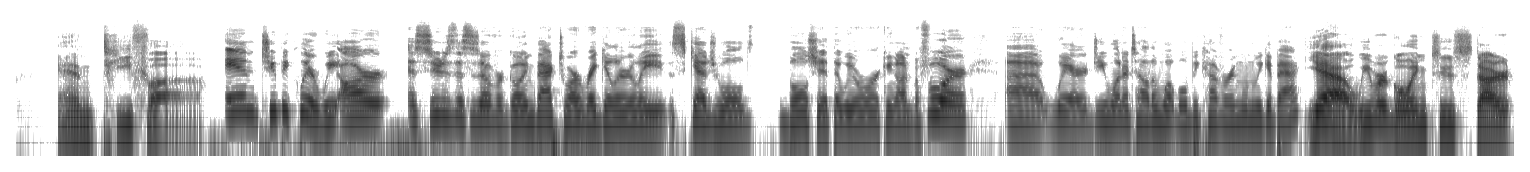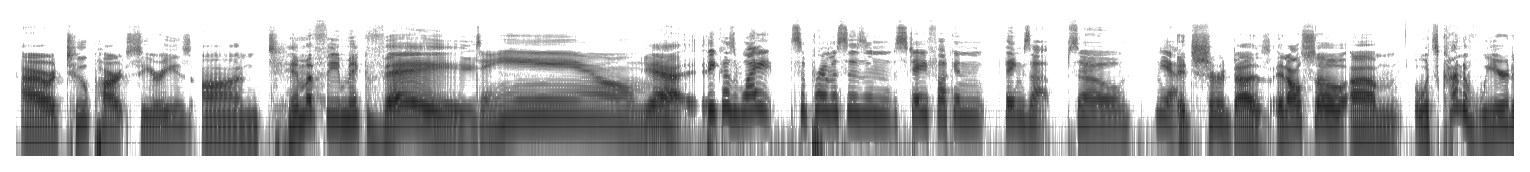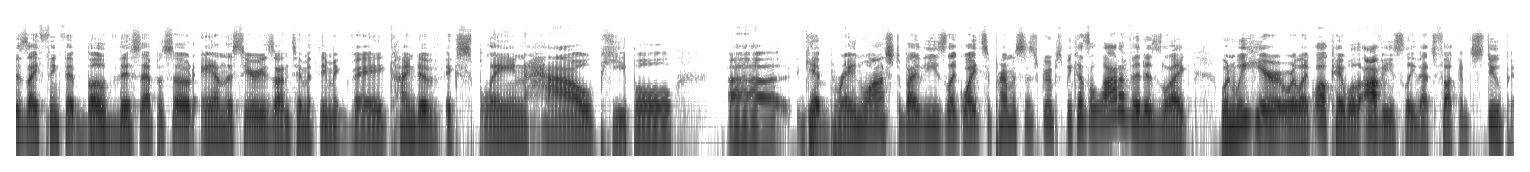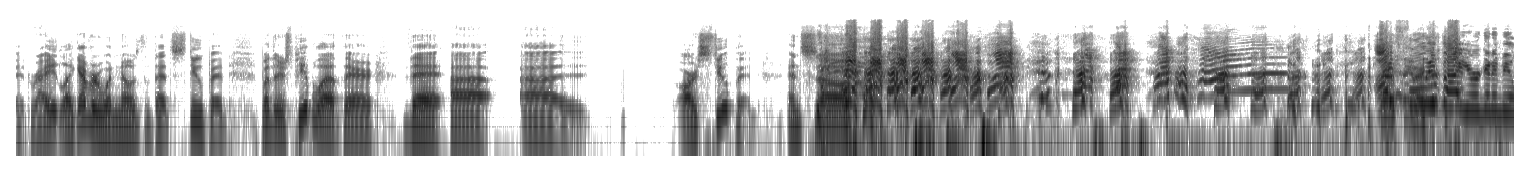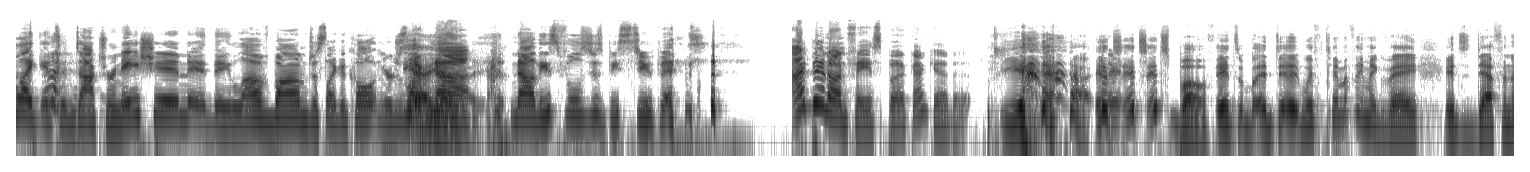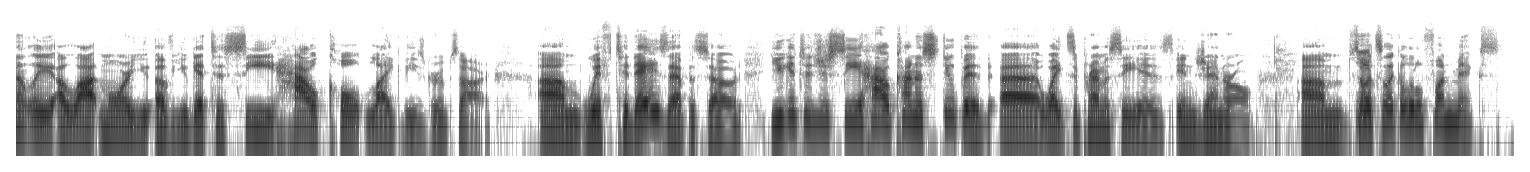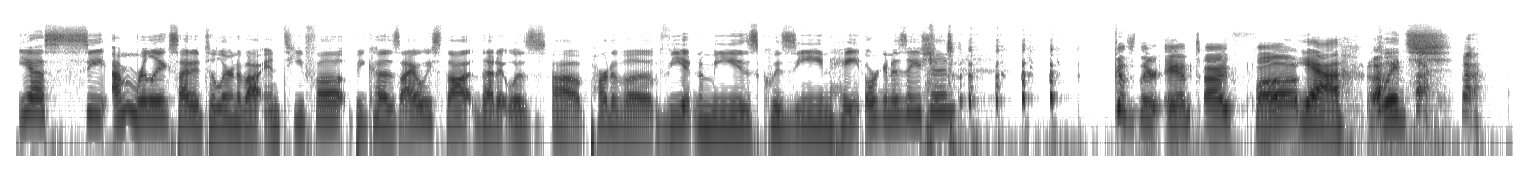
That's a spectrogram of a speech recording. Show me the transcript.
Antifa. And to be clear, we are as soon as this is over going back to our regularly scheduled bullshit that we were working on before. Uh, where do you want to tell them what we'll be covering when we get back? Yeah, we were going to start our two part series on Timothy McVeigh. Damn. Yeah, Because white supremacism stay fucking things up. So yeah, It sure does. It also, um, what's kind of weird is I think that both this episode and the series on Timothy McVeigh kind of explain how people uh get brainwashed by these like white supremacist groups? Because a lot of it is like when we hear it we're like well, okay well obviously that's fucking stupid right? Like everyone knows that that's stupid. But there's people out there that uh uh are stupid. And so I fully thought you were gonna be like it's indoctrination. eh, They love bomb just like a cult, and you're just Yeah, like, nah, yeah, yeah, nah. These fools just be stupid. I've been on Facebook. I get it. Yeah, it's it's it's both. It's it, it- with Timothy McVeigh. It's definitely a lot more you, of you get to see how cult like these groups are. Um, with today's episode, you get to just see how kind of stupid uh, white supremacy is in general. Um, so Ye- it's like a little fun mix. Yes, see, I'm really excited to learn about Antifa because I always thought that it was uh, part of a Vietnamese cuisine hate organization. Because they're anti-pho. yeah, which,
